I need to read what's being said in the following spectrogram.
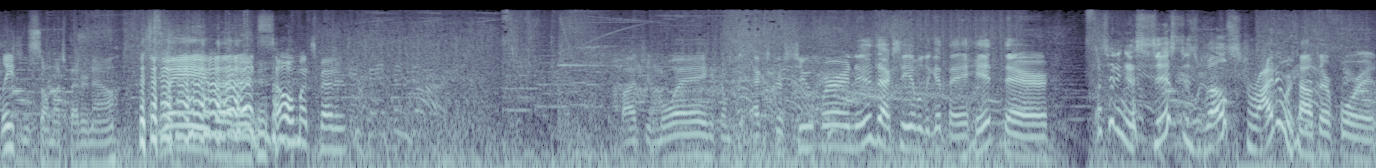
Legion's so much better now. Way better. so much better. Away. Here comes the extra super, and is actually able to get the hit there. That's hitting assist as well. Strider was out there for it.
